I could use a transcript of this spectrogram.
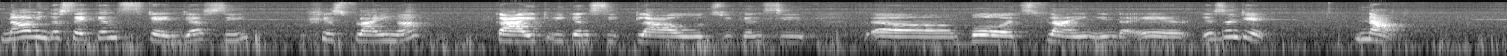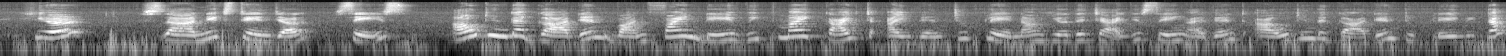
Now in the second stanza, see, she's flying a kite. We can see clouds. We can see uh, birds flying in the air, isn't it? Now, here uh, next angel says, out in the garden one fine day with my kite I went to play. Now here the child is saying I went out in the garden to play with the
